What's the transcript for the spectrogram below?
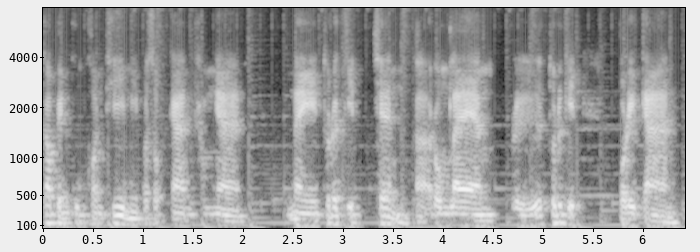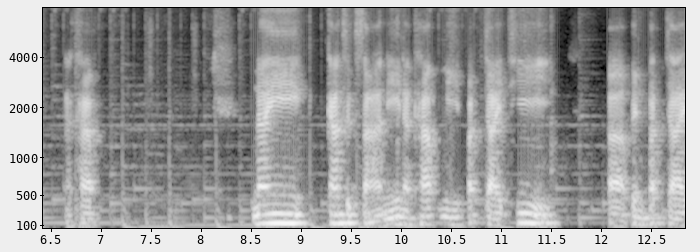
ก็เป็นกลุ่มคนที่มีประสบการณ์ทำงานในธุรกิจ เช่น โรงแรมหรือธุรกิจบริการนะครับ ในการศึกษานี้นะครับมีปัจจัยที่เป็นปัจจัย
